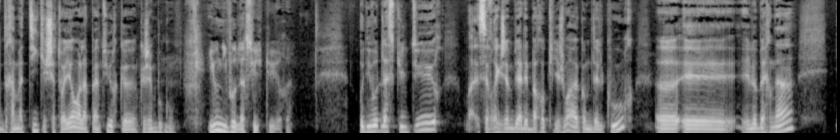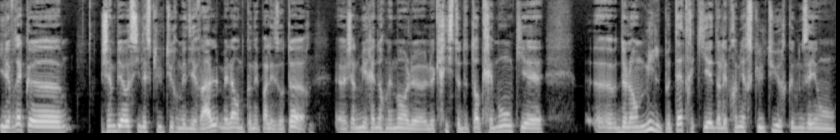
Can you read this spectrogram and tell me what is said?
dramatique et chatoyant à la peinture que, que j'aime beaucoup. Et au niveau de la sculpture? Au niveau de la sculpture, bah, c'est vrai que j'aime bien les baroques liégeois, hein, comme Delcourt et, et Le Bernin. Il est vrai que j'aime bien aussi les sculptures médiévales, mais là on ne connaît pas les auteurs. Euh, j'admire énormément le, Christ de Tancrémont qui est euh, de l'an 1000 peut-être et qui est dans les premières sculptures que nous ayons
